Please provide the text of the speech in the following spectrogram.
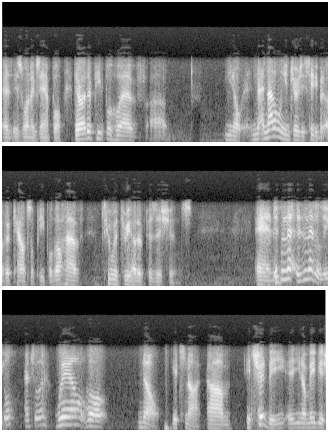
as, is one example. There are other people who have, uh, you know, n- not only in Jersey City but other council people. They'll have two and three other positions. And Isn't that isn't that illegal actually? well, well, no, it's not. Um, it should be. Uh, You know, maybe it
